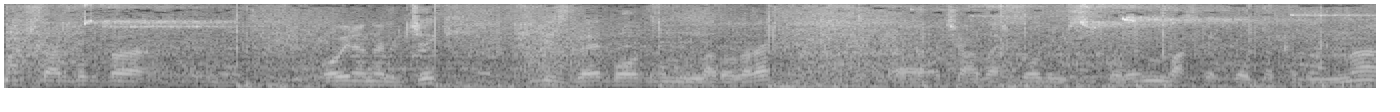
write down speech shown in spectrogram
maçlar burada oynanabilecek. Biz de Bodrumlular olarak e, Çağdaş Bodrum Spor'un basketbol takımına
